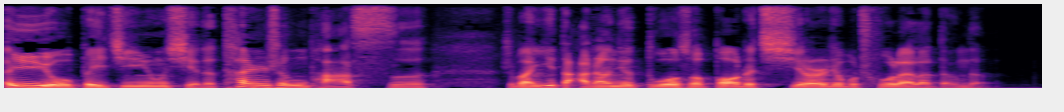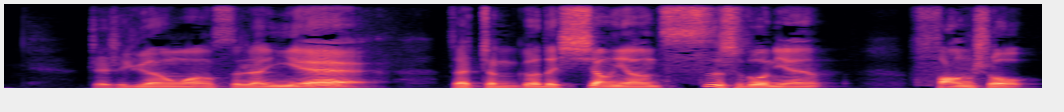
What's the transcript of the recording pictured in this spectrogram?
哎呦，被金庸写的贪生怕死，是吧？一打仗就哆嗦，抱着妻儿就不出来了，等等。这是冤枉死人也！在整个的襄阳四十多年防守。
